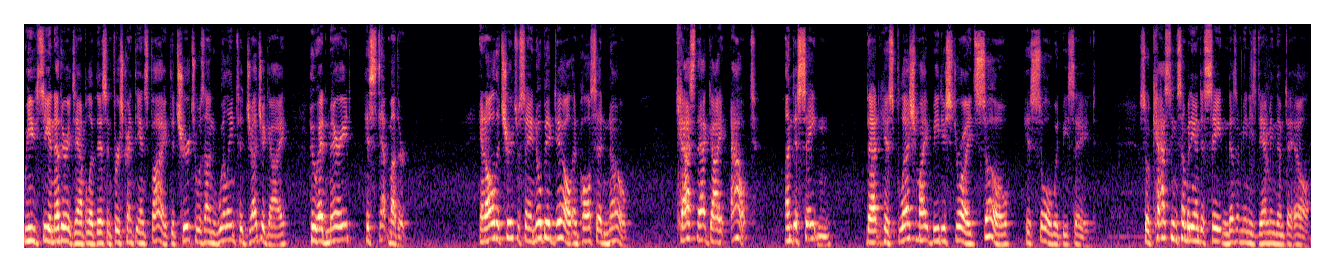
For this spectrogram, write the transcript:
We see another example of this in 1 Corinthians 5. The church was unwilling to judge a guy who had married his stepmother. And all the church was saying, no big deal. And Paul said, no. Cast that guy out unto Satan that his flesh might be destroyed, so his soul would be saved. So casting somebody unto Satan doesn't mean he's damning them to hell.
